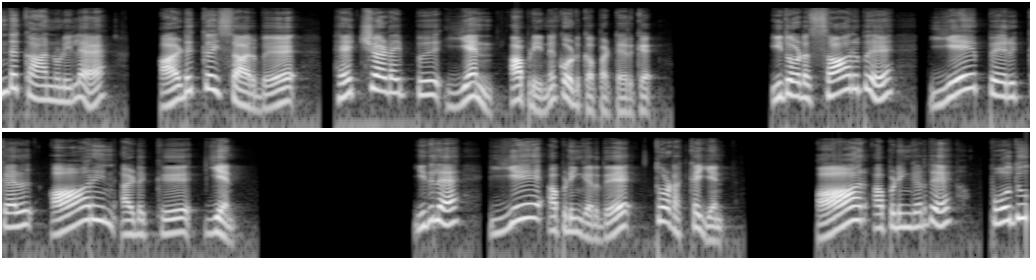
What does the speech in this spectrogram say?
இந்த காணொளியில அடுக்கை சார்பு ஹெச் அடைப்பு என் அப்படின்னு கொடுக்கப்பட்டிருக்கு. இதோட சார்பு ஏ பெருக்கல் ஆறின் அடுக்கு என் இதுல ஏ அப்படிங்கிறது தொடக்க எண் ஆர் அப்படிங்கிறது பொது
